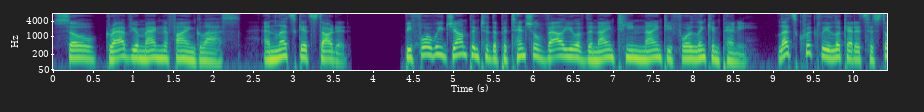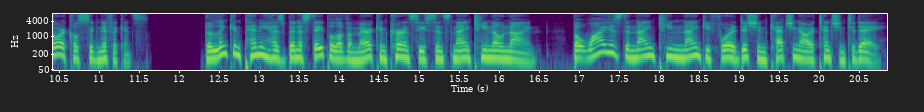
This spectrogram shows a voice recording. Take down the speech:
So, grab your magnifying glass, and let's get started. Before we jump into the potential value of the 1994 Lincoln penny, let's quickly look at its historical significance. The Lincoln penny has been a staple of American currency since 1909, but why is the 1994 edition catching our attention today?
